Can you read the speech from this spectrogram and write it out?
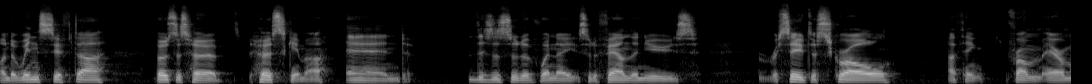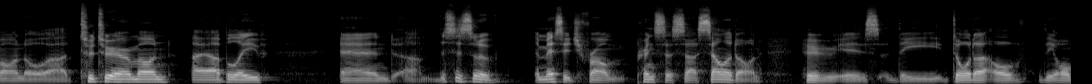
on the Windsifter just her her skimmer, and this is sort of when they sort of found the news, received a scroll, I think from Eramon or uh, Tutu Eramon, I, I believe, and um, this is sort of a message from Princess uh, Seladon, who is the daughter of the All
